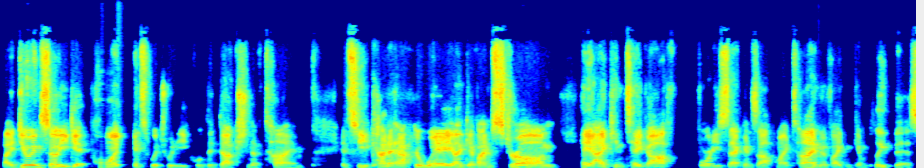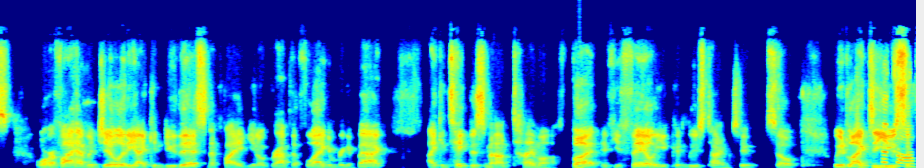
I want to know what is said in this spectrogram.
by doing so, you get points, which would equal deduction of time. And so you kind of have to weigh, like, if I'm strong, hey, I can take off 40 seconds off my time if I can complete this. Or if I have agility, I can do this. And if I, you know, grab the flag and bring it back, I can take this amount of time off. But if you fail, you could lose time too. So we'd like to That's use some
